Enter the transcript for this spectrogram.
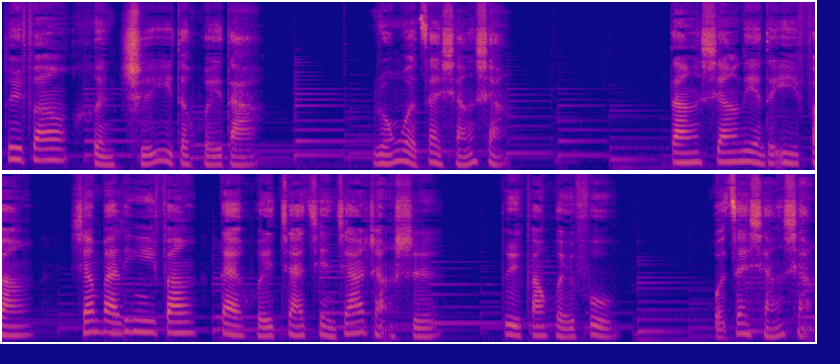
对方很迟疑的回答：“容我再想想。当相恋的一方想把另一方带回家见家长时，对方回复：“我再想想。”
